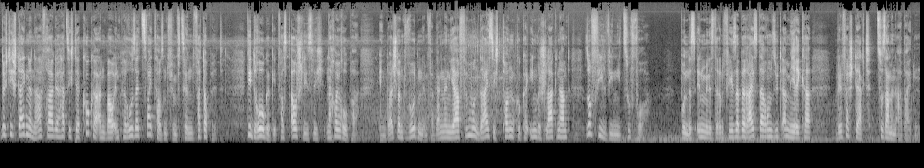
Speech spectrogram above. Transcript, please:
Durch die steigende Nachfrage hat sich der Coca-Anbau in Peru seit 2015 verdoppelt. Die Droge geht fast ausschließlich nach Europa. In Deutschland wurden im vergangenen Jahr 35 Tonnen Kokain beschlagnahmt, so viel wie nie zuvor. Bundesinnenministerin Faeser bereist darum Südamerika, will verstärkt zusammenarbeiten.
